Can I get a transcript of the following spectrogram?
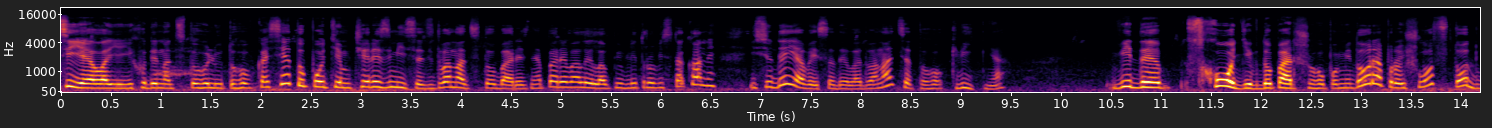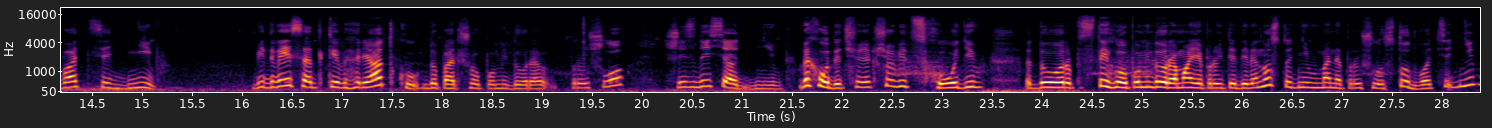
Сіяла я їх 11 лютого в касету, потім через місяць, 12 березня, перевалила в півлітрові стакани, і сюди я висадила 12 квітня. Від е, сходів до першого помідора пройшло 120 днів. Від висадки в грядку до першого помідора пройшло 60 днів. Виходить, що якщо від сходів до стиглого помідора має пройти 90 днів, в мене пройшло 120 днів,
